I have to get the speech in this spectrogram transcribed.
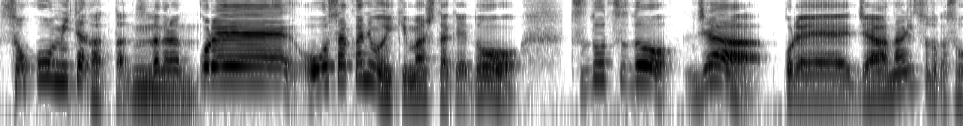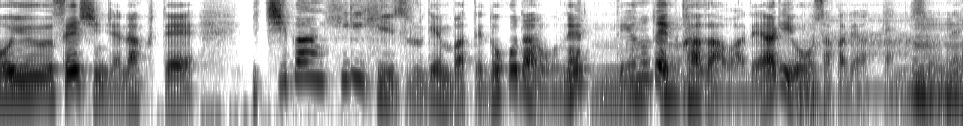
そこを見たかったんです、だからこれ、大阪にも行きましたけど、つどつど、じゃあ、これ、ジャーナリストとかそういう精神じゃなくて、一番ヒリヒリする現場ってどこだろうね？っていうので、香川であり、大阪であったんですよね。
